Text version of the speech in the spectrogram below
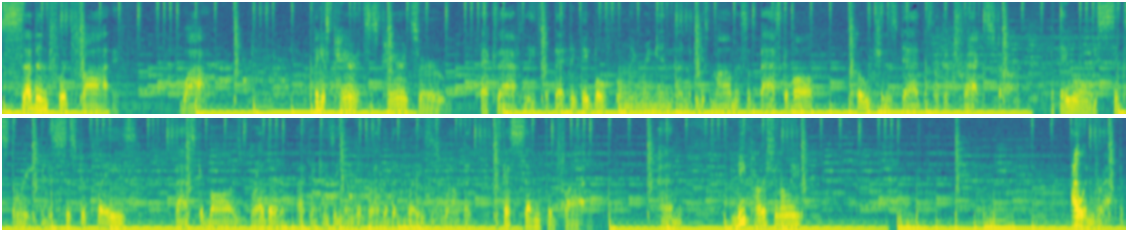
seven foot five. Wow. I think his parents, his parents are ex-athletes, but I think they both only ring in. I think his mom is a basketball coach and his dad was like a track star. But they were only six three. I think his sister plays basketball. His brother, I think he's a younger brother that plays as well. But this guy's seven foot five. And me personally, I wouldn't draft him.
